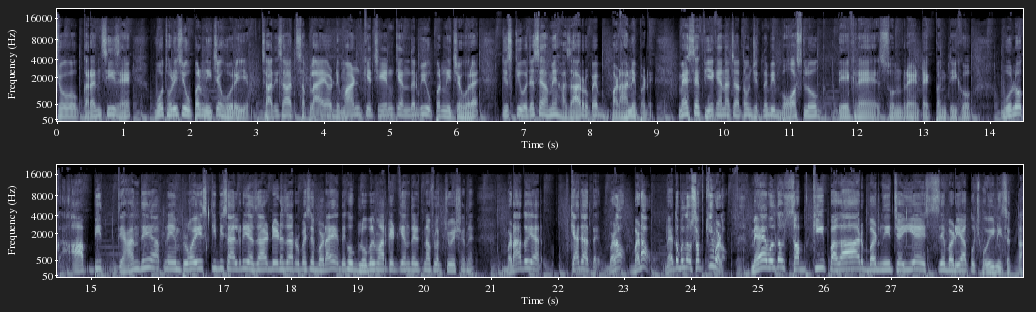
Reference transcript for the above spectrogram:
जो करेंसीज हैं, वो थोड़ी सी ऊपर नीचे हो रही है। साथ ही साथ सप्लाई और डिमांड के चेन के अंदर भी ऊपर नीचे हो रहा है, जिसकी वजह से हमें हज़ार रुपए बढ़ाने पड़े। मैं सिर्फ़ ये कहना चाहता हूँ, जितने भी बॉस लोग देख रहे हैं, सुन रहे हैं टेकपंथी को, वो लोग, आप भी ध्यान दें, अपने एम्प्लॉयज़ की भी सैलरी हज़ार, डेढ़ हज़ार रुपए से बढ़ाए देखो ग्लोबल मार्केट के अंदर इतना फ्लक्चुएशन है। बढ़ा दो यार। क्या जाता है? बढ़ाओ बढ़ाओ। मैं तो बोलता हूँ, सबकी बढ़ाओ। मैं बोलता हूँ, सबकी पगार बढ़नी चाहिए, इससे बढ़िया कुछ हो ही नहीं सकता।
